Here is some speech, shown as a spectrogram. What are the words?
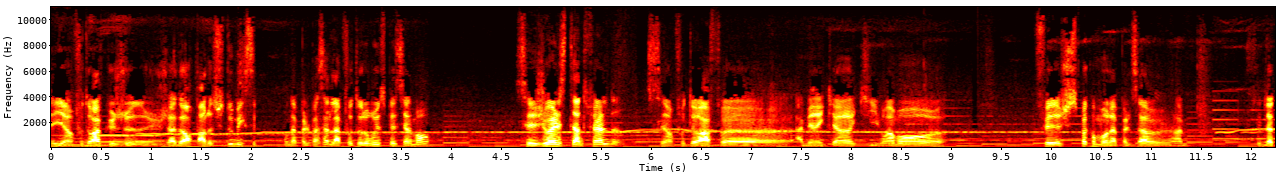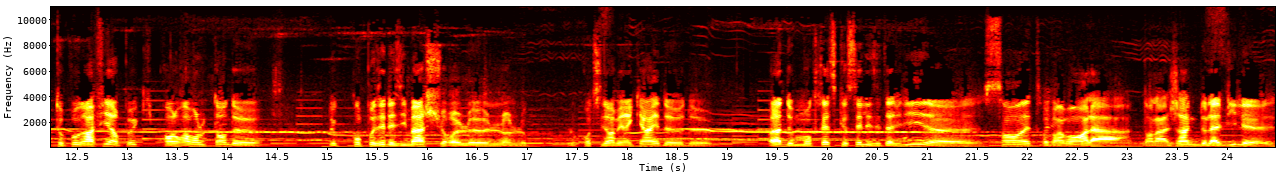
Il y a un photographe que j'adore par-dessus tout, mais on n'appelle pas ça de la photo de rue spécialement. C'est Joel Sternfeld. C'est un photographe euh, américain qui vraiment euh, fait, je sais pas comment on appelle ça, c'est de la topographie un peu, qui prend vraiment le temps de, de composer des images sur le, continent américain et de, voilà, de montrer ce que c'est les États-Unis euh, sans être vraiment à la, dans la jungle de la ville.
